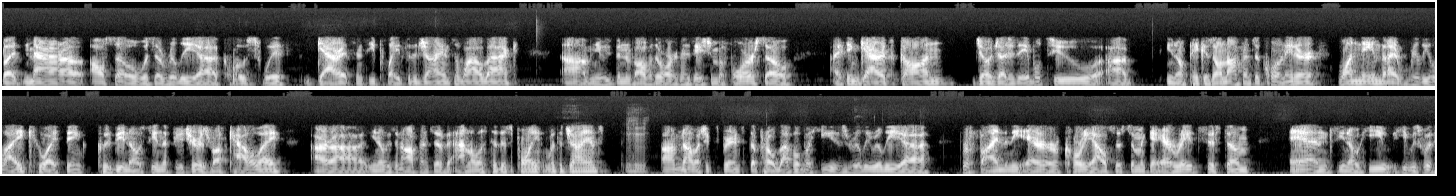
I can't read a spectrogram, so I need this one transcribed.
But Mara also was a really uh, close with Garrett since he played for the Giants a while back. Um, he's been involved with the organization before. So I think Garrett's gone. Joe Judge is able to, uh, you know, pick his own offensive coordinator. One name that I really like, who I think could be an OC in the future, is Russ Callaway. Our, uh, you know, he's an offensive analyst at this point with the Giants. Mhm. Um, not much experience at the pro level, but he's really, really uh, refined in the air Coryell system, like the air raid system. And you know, he he was with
